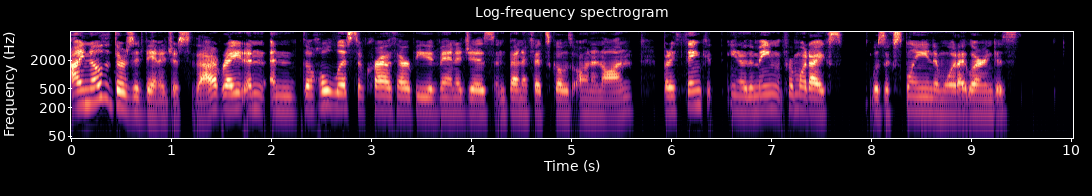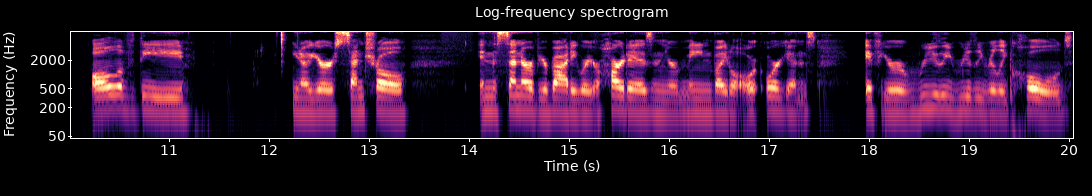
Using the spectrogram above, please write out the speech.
I know that there's advantages to that, right? And and the whole list of cryotherapy advantages and benefits goes on and on. But I think, you know, the main from what I ex- was explained and what I learned is all of the you know, your central in the center of your body where your heart is and your main vital or- organs. If you're really really really cold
